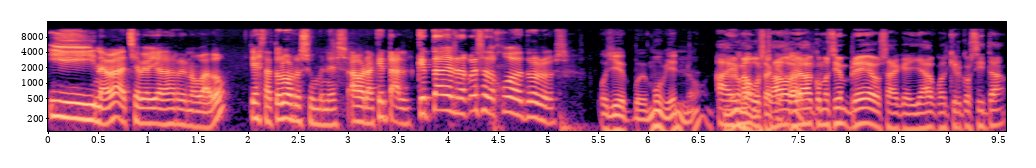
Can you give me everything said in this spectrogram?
Y nada, HBO ya la ha renovado. Ya está, todos los resúmenes. Ahora, ¿qué tal? ¿Qué tal el regreso de Juego de Tronos? Oye, pues muy bien, ¿no? A mí No me ha gustado, ya como siempre, o sea que ya cualquier cosita.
